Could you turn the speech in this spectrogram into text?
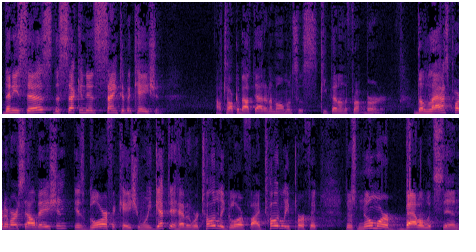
Then he says the second is sanctification. I'll talk about that in a moment, so keep that on the front burner. The last part of our salvation is glorification. When we get to heaven, we're totally glorified, totally perfect. There's no more battle with sin.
